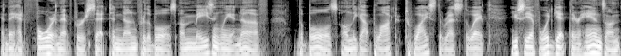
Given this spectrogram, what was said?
and they had four in that first set to none for the Bulls. Amazingly enough, the Bulls only got blocked twice the rest of the way. UCF would get their hands on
